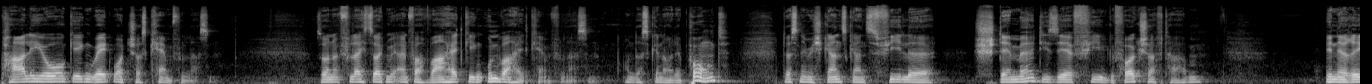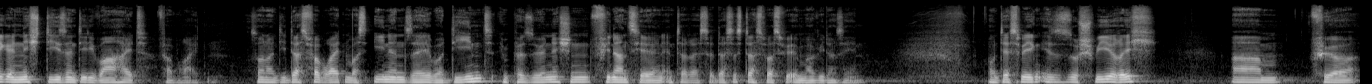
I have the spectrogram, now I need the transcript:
Paleo gegen Weight Watchers kämpfen lassen, sondern vielleicht sollten wir einfach Wahrheit gegen Unwahrheit kämpfen lassen. Und das ist genau der Punkt, dass nämlich ganz, ganz viele Stämme, die sehr viel Gefolgschaft haben, in der Regel nicht die sind, die die Wahrheit verbreiten, sondern die das verbreiten, was ihnen selber dient im persönlichen finanziellen Interesse. Das ist das, was wir immer wieder sehen. Und deswegen ist es so schwierig ähm, für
